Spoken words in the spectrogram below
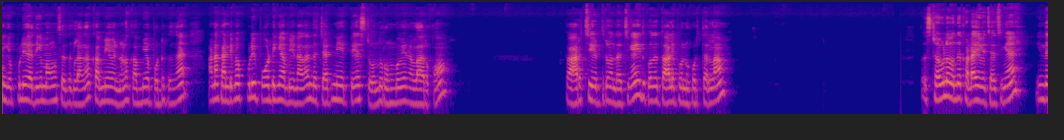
நீங்கள் புளி அதிகமாகவும் சேர்த்துக்கலாங்க. கம்மியாக வேணாலும் கம்மியாக போட்டுக்கோங்க. ஆனால் கண்டிப்பாக புளி போட்டிங்க அப்படின்னா தான் இந்த சட்னி டேஸ்ட் வந்து ரொம்பவே நல்லாயிருக்கும் இப்போ அரைச்சி எடுத்துகிட்டு வந்தாச்சுங்க. இதுக்கு வந்து தாளிப்பு ஒன்று கொடுத்துடலாம். இப்போ ஸ்டவ்வில் வந்து கடாய் வச்சாச்சுங்க. இந்த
